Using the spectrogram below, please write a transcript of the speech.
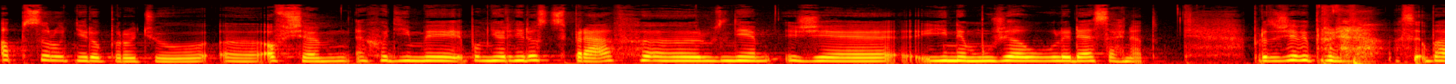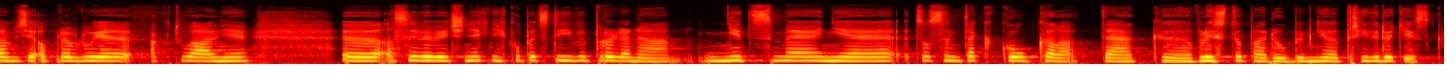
absolutně doporučuji, uh, ovšem chodí mi poměrně dost zpráv uh, různě, že ji nemůžou lidé sehnat. Protože je vyprodaná. Asi obávám, že opravdu je aktuálně uh, asi ve většině knihkupectví vyprodaná. Nicméně, co jsem tak koukala, tak eh, v listopadu by měl přijít do tisk.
